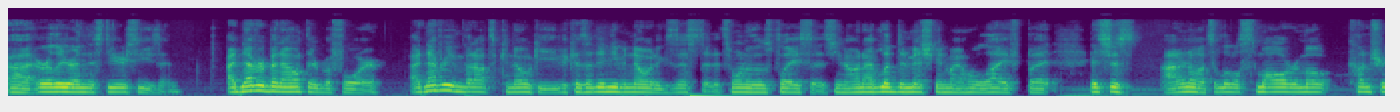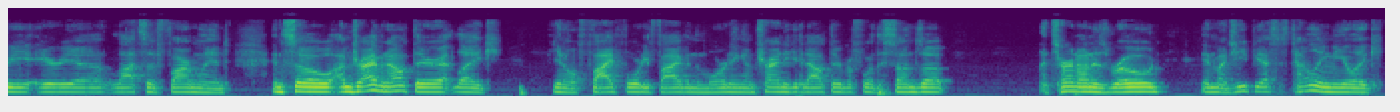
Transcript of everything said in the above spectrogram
uh, earlier in this deer season. I'd never been out there before. I'd never even been out to Kanoki because I didn't even know it existed. It's one of those places, you know. And I've lived in Michigan my whole life, but it's just I don't know. It's a little small, remote country area, lots of farmland, and so I'm driving out there at like, you know, 5:45 in the morning. I'm trying to get out there before the sun's up. I turn on his road, and my GPS is telling me like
